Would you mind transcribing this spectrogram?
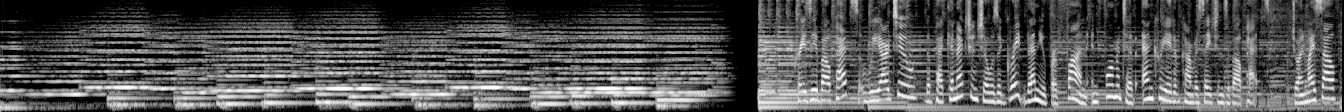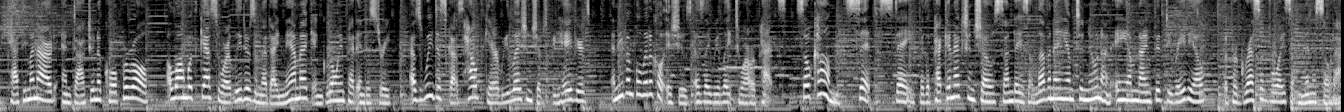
Crazy about pets? We are too. The Pet Connection Show is a great venue for fun, informative, and creative conversations about pets. Join myself, Kathy Menard, and Dr. Nicole Parole, along with guests who are leaders in the dynamic and growing pet industry, as we discuss healthcare, relationships, behaviors, and even political issues as they relate to our pets. So come, sit, stay for the Pet Connection Show, Sundays 11 a.m. to noon on AM 950 Radio, the progressive voice of Minnesota.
